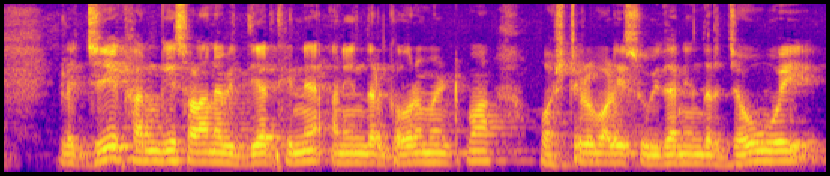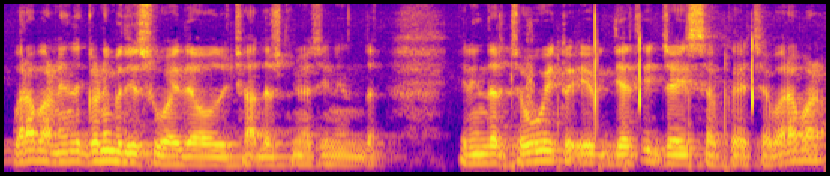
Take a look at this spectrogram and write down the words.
એટલે જે ખાનગી શાળાના વિદ્યાર્થીને આની અંદર ગવર્મેન્ટમાં હોસ્ટેલવાળી સુવિધાની અંદર જવું હોય, બરાબર? આની અંદર ઘણી બધી સુવિધાઓ છે આદર્શ યુનિવર્સિટીની અંદર. એની અંદર જવું હોય તો એ વિદ્યાર્થી જઈ શકે છે, બરાબર?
